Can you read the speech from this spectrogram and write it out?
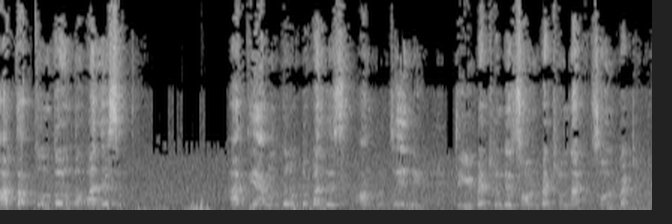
ఆ తత్వంతో ఉంటూ పనిచేస్తుంది ఆ ధ్యానంతో ఉంటూ పనిచేస్తాం అందుగురించి ఇన్ని టీవీ పెట్టుకుంటే సౌండ్ పెట్టుకున్నా సౌండ్ పెట్టుకున్నా.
